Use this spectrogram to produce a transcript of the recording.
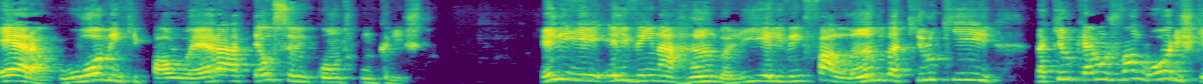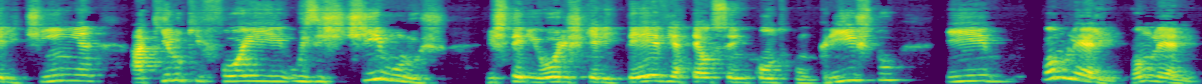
era, o homem que Paulo era até o seu encontro com Cristo. Ele, ele vem narrando ali, ele vem falando daquilo que, daquilo que eram os valores que ele tinha, aquilo que foi os estímulos exteriores que ele teve até o seu encontro com Cristo. E vamos ler ali, vamos ler ali.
